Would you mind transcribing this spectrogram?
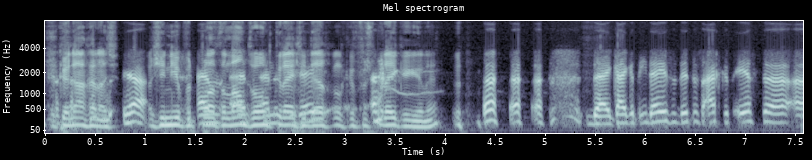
Je kunt nagaan, als, Ja. als je niet op het platteland en- woont, en het krijg je dergelijke versprekingen. Hè? Nee, kijk, het idee is dat dit is eigenlijk het eerste eh,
